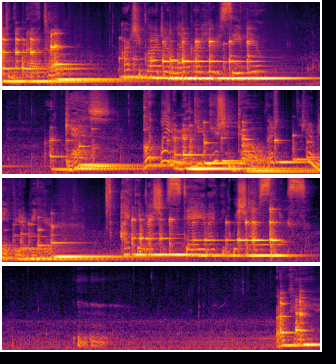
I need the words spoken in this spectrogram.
In the bathtub. Aren't you glad you had a lifeguard here to save you? I guess. But wait a minute. You, you should go. There's, there's no need for you to be here. I think I should stay and I think we should have sex. Okay.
